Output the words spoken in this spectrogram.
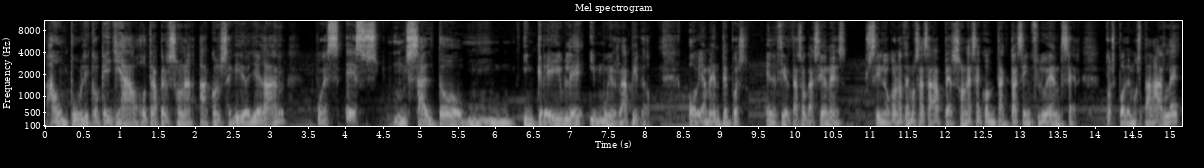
a un público que ya otra persona ha conseguido llegar, pues es un salto mm, increíble y muy rápido. Obviamente, pues en ciertas ocasiones, si no conocemos a esa persona, ese contacto, a ese influencer, pues podemos pagarle,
